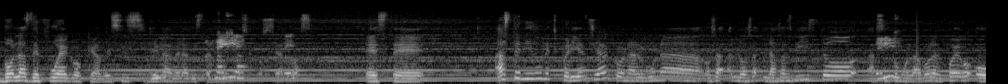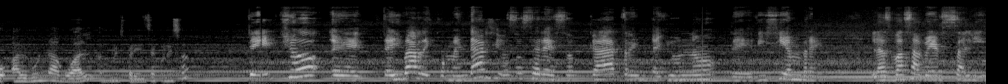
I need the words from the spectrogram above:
bolas de fuego que a veces llega a haber avistamientos en los cerros. Este, ¿Has tenido una experiencia con alguna, o sea, las has visto así como la bola de fuego o algún nahual, alguna experiencia con eso? De hecho, eh, te iba a recomendar, si vas a hacer eso, cada 31 de diciembre las vas a ver salir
